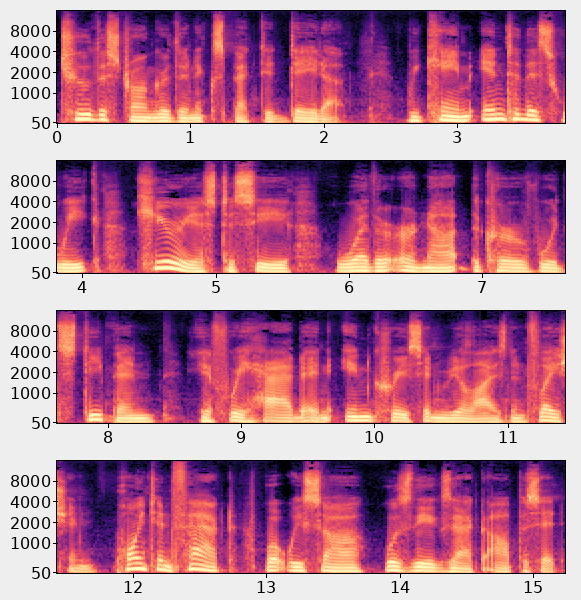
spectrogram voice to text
to the stronger than expected data. We came into this week curious to see whether or not the curve would steepen if we had an increase in realized inflation. Point in fact, what we saw was the exact opposite.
